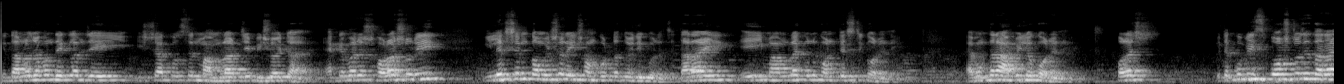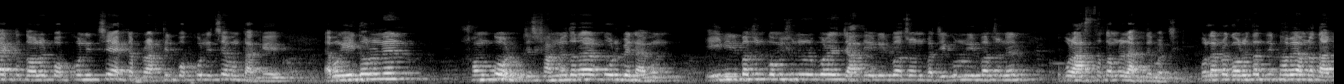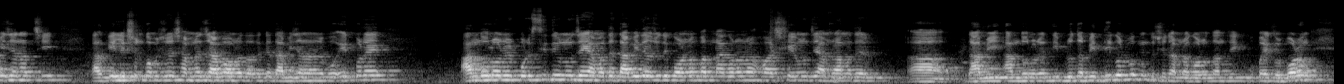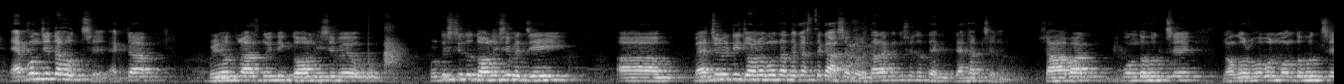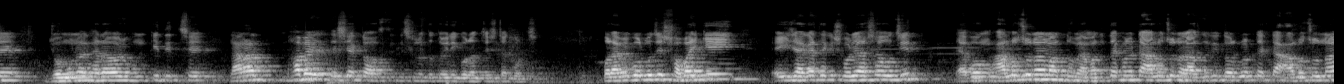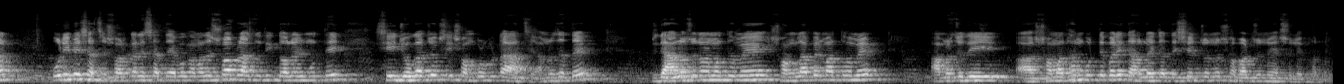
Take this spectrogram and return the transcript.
কিন্তু আমরা যখন দেখলাম যে এই ইশরাক হোসেন মামলার যে বিষয়টা, একেবারে সরাসরি ইলেকশন কমিশন এই সংকটটা তৈরি করেছে। তারা এই এই মামলায় কোনো কন্টেস্টই করেনি এবং তারা আপিলও করেনি। ফলে এটা খুবই স্পষ্ট যে তারা একটা দলের পক্ষ নিচ্ছে, একটা প্রার্থীর পক্ষ নিচ্ছে এবং তাকে, এবং এই ধরনের সংকট যে সামনে তারা করবে না এবং এই নির্বাচন কমিশনের উপরে, জাতীয় নির্বাচন বা যে কোনো নির্বাচনের উপর আস্থা তো আমরা রাখতে পারছি। ফলে আমরা গণতান্ত্রিকভাবে আমরা দাবি জানাচ্ছি, কালকে ইলেকশন কমিশনের সামনে যাব, আমরা তাদেরকে দাবি জানাব এরপরে আন্দোলনের পরিস্থিতি অনুযায়ী আমাদের দাবি দেওয়া যদি কর্ণপাত না করানো হয় সেই অনুযায়ী আমরা আমাদের দাবি আন্দোলনের তীব্রতা বৃদ্ধি করব, কিন্তু সেটা আমরা গণতান্ত্রিক উপায় করব বরং এখন যেটা হচ্ছে, একটা বৃহৎ রাজনৈতিক দল হিসেবে, প্রতিষ্ঠিত দল হিসেবে যেই ম্যাচুরিটি জনগণ তাদের কাছ থেকে আশা করে, তারা কিন্তু সেটা দেখ- দেখাচ্ছে না। শাহবাগ বন্ধ হচ্ছে, নগর ভবন বন্ধ হচ্ছে, যমুনা ঘেরাওয়ের হুমকি দিচ্ছে, নানাভাবে দেশে একটা অস্থিতিশীলতা তৈরি করার চেষ্টা করছে। ফলে আমি বলব যে সবাইকেই এই জায়গা থেকে সরে আসা উচিত এবং আলোচনার মাধ্যমে, আমাদের তো এখন একটা আলোচনা, রাজনৈতিক দলগুলোর একটা আলোচনার পরিবেশ আছে সরকারের সাথে এবং আমাদের সব রাজনৈতিক দলের মধ্যে সেই যোগাযোগ, সেই সম্পর্কটা আছে। আমরা যাতে যদি আলোচনার মাধ্যমে, সংলাপের মাধ্যমে আমরা যদি সমাধান করতে পারি তাহলে এটা দেশের জন্য সবার জন্যই আসলে ভালো।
